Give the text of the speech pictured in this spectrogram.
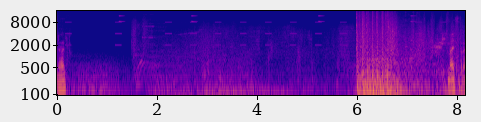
Helal. Nice try.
